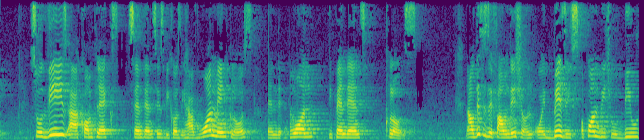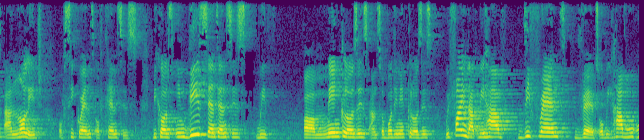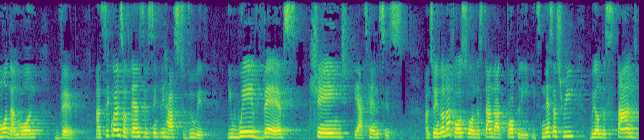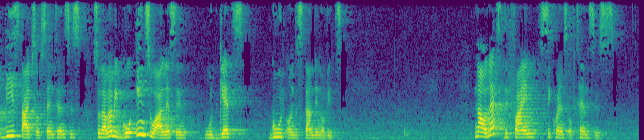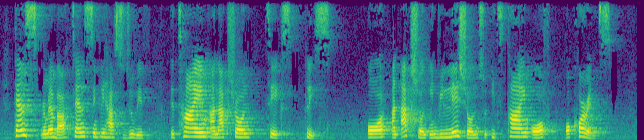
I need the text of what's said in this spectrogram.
So these are complex sentences because they have one main clause and one dependent clause. Now, this is a foundation or a basis upon which we'll build our knowledge of sequence of tenses. Because in these sentences with um, main clauses and subordinate clauses, we find that we have different verbs or we have more than one verb. And sequence of tenses simply has to do with the way verbs change their tenses. And so, in order for us to understand that properly, it's necessary we understand these types of sentences so that when we go into our lesson, we would get good understanding of it. Now, let's define sequence of tenses. Tense, remember, tense simply has to do with the time an action takes place or an action in relation to its time of occurrence.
